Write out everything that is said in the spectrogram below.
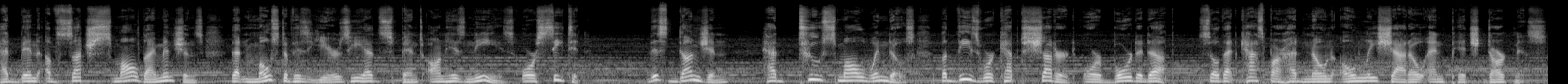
had been of such small dimensions that most of his years he had spent on his knees or seated. This dungeon had two small windows, but these were kept shuttered or boarded up so that Caspar had known only shadow and pitch darkness.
